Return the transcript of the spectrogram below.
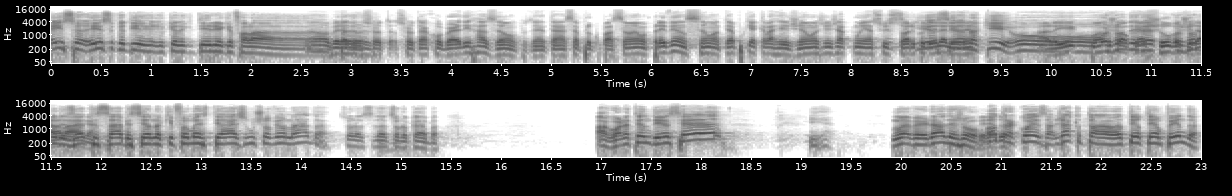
É isso, é isso que, eu, te- que eu teria que falar. Não, vereador, o senhor tá- o está coberto de razão. Tá, Essa preocupação é uma prevenção, até porque aquela região a gente já conhece o histórico E dele esse ali, ano né? aqui, o, Ali, o quando João qualquer Dene- chuva o João Donizete sabe, esse ano aqui foi uma estiagem, não choveu nada na cidade de Sorocaba. Agora a tendência é... Não é verdade, João? Vereador. Outra coisa, já que tá, eu tenho tempo ainda,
